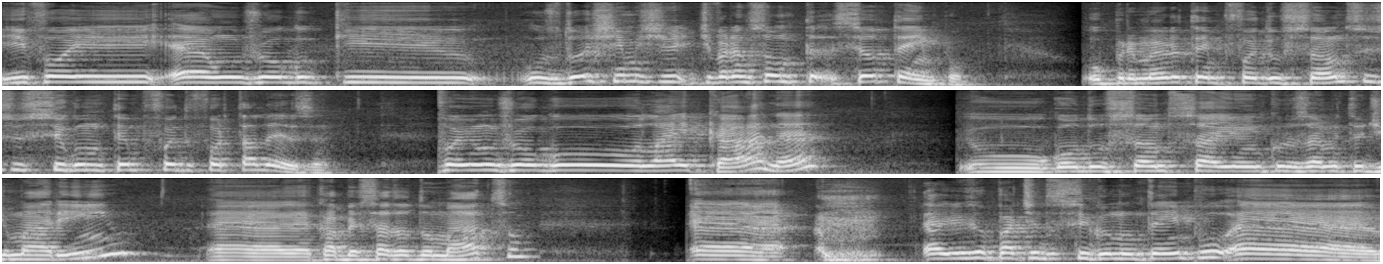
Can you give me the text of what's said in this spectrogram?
E foi é, um jogo que os dois times tiveram seu tempo. O primeiro tempo foi do Santos e o segundo tempo foi do Fortaleza. Foi um jogo cá, né? O gol do Santos saiu em cruzamento de Marinho, é, cabeçada do Matson. É, aí a partir do segundo tempo, é,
